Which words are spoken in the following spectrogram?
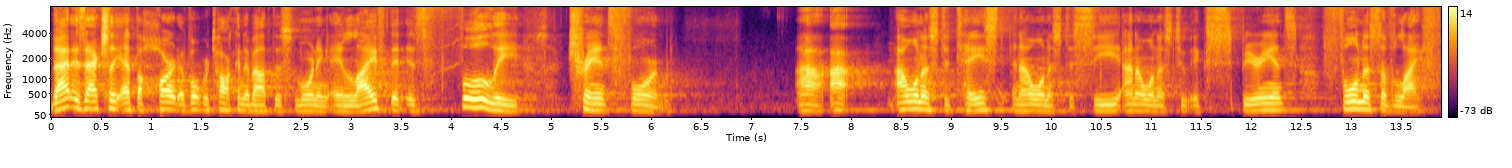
That is actually at the heart of what we're talking about this morning a life that is fully transformed. I, I, I want us to taste and I want us to see and I want us to experience fullness of life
